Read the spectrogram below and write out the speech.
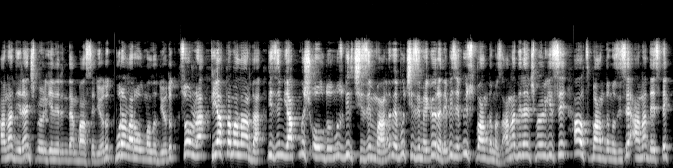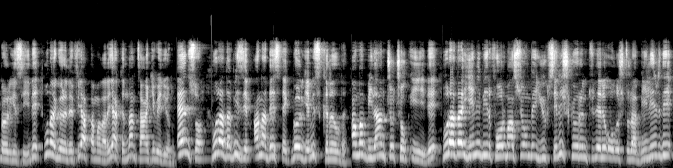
ana direnç bölgelerinden bahsediyorduk. Buralar olmalı diyorduk. Sonra fiyatlamalarda bizim yapmış olduğumuz bir çizim vardı ve bu çizime göre de bizim üst bandımız ana direnç bölgesi, alt bandımız ise ana destek bölgesiydi. Buna göre de fiyatlamaları yakından takip ediyorduk. En son burada bizim ana destek bölgemiz kırıldı. Ama bilanço çok iyiydi. Burada yeni bir formasyon ve yükseliş görüntüleri oluşturabilirdi.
